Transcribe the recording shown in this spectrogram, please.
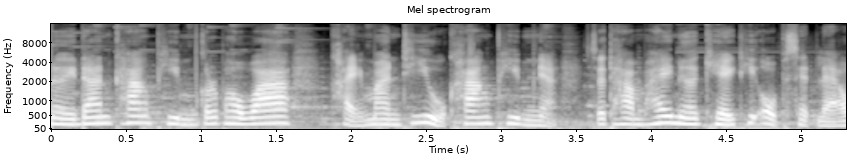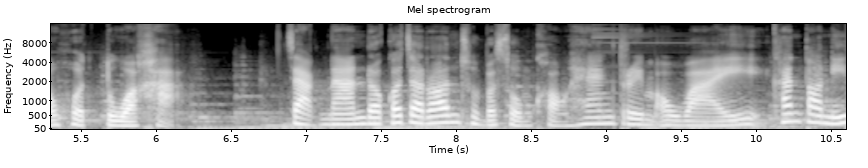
เนยด้านข้างพิมพ์ ก็เพราะว่าไขมันที่อยู่ข้างพิมพ์เนี่ยจะทำให้เนื้อเค้กที่อบเสร็จแล้วหดตัวค่ะจากนั้นเราก็จะร่อนส่วนผสมของแห้งเตรียมเอาไว้ ขั้นตอนนี้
